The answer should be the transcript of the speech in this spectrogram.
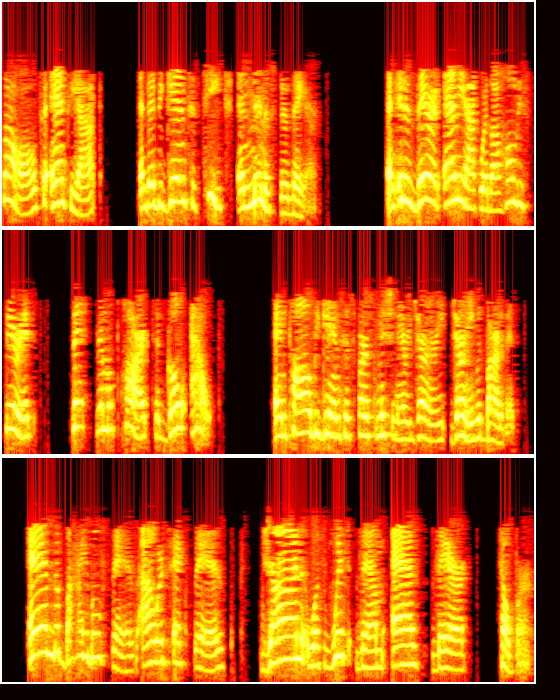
Saul, to Antioch, and they begin to teach and minister there. And it is there at Antioch where the Holy Spirit sets them apart to go out. And Paul begins his first missionary journey, journey with Barnabas. And the Bible says, our text says, John was with them as their helper.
